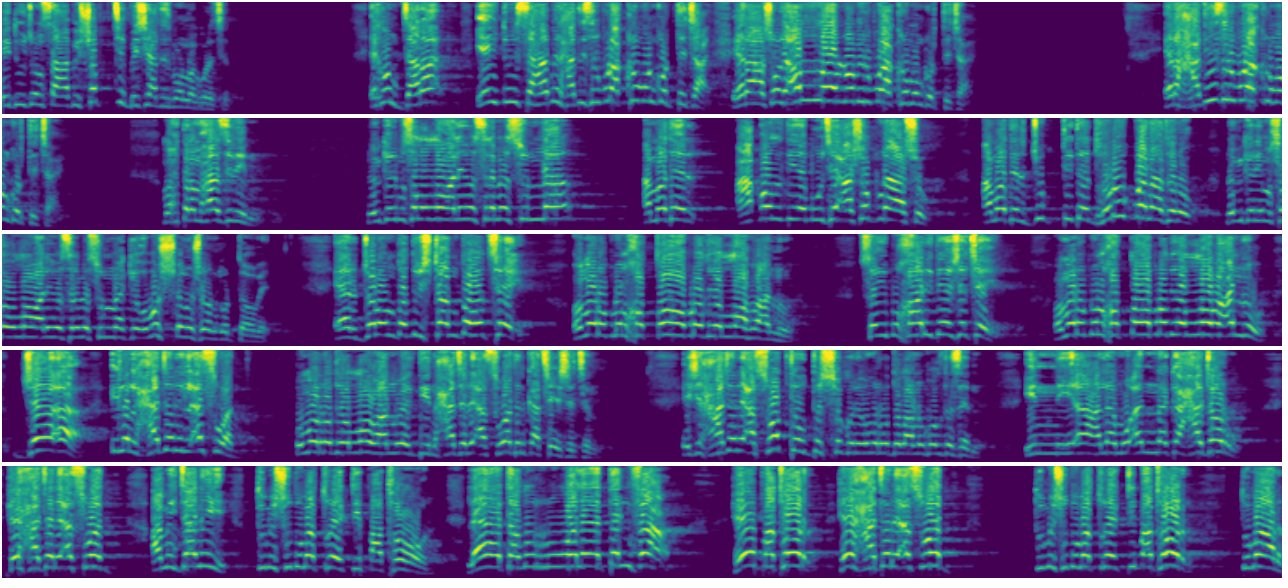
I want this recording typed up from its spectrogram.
এই দুইজন সাহাবী সবচেয়ে বেশি হাদিস বর্ণনা করেছেন। এখন যারা এই দুই সাহাবীর হাদিসের উপর আক্রমণ করতে চায়, এরা আসলে আল্লাহর নবীর উপর আক্রমণ করতে চায়। এরা হাদিসের উপর আক্রমণ করতে চায়। মোহতারাম হাজরিন, নবী করিম ওয়াসাল্লামের সুন্নাহ আমাদের আকল দিয়ে বুঝে আসুক না আসুক, আমাদের যুক্তিতে ধরুক বা না ধরুক নবী করিম সাল্লাল্লাহু আলাইহি ওয়াসাল্লামের সুন্নাহকে অবশ্যই অনুসরণ করতে হবে। এর জ্বলন্ত দৃষ্টান্ত হচ্ছে ওমর ইবনুল খাত্তাব রাদিয়াল্লাহু আনু সেই বুখারিতে এসেছে, ওমর ইবনুল খাত্তাব রাদিয়াল্লাহু আনহু, জাআ ইলাল হাজার ইল আসওয়াদ। ওমর আল্লাহ আনু একদিন হাজারে আসওয়াদের কাছে এসেছেন। এই যে হাজারে আসওয়াদকে উদ্দেশ্য করে ওমর রাদিয়াল্লাহু আনু বলতেছেন, ইন্নী আ'লামু আন্নাকা হাজার। হে হাজারে আসওয়াদ, আমি জানি তুমি শুধুমাত্র একটি পাথর। হে পাথর, হে হাজারে আসওয়াদ, তুমি শুধুমাত্র একটি পাথর। তোমার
